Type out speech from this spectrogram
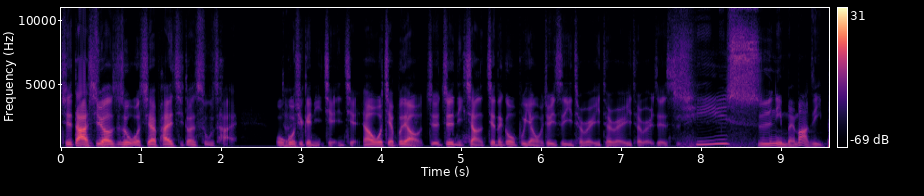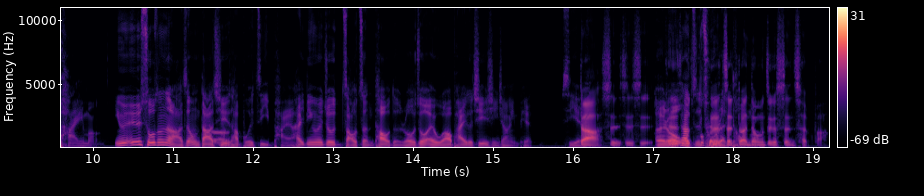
其实大家需要就是我现在拍几段素材，我过去给你剪一剪，然后我剪不了，就就是你想剪的跟我不一样，我就一直 iterate iterate iterate 这件事情。其实你没办法自己拍嘛，因为因为说真的啦，这种大企业嗯他不会自己拍啊，他一定会就找整套的，然后说，哎、我要拍一个企业形象影片对啊，是是是，对然后他只出不可能整段都用这个生成吧？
